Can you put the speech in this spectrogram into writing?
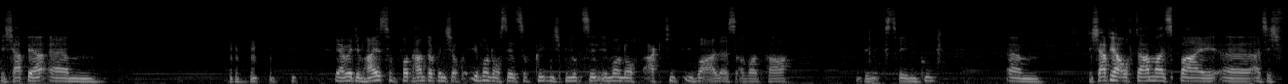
ich habe ja, ähm... ja, mit dem High Support Hunter bin ich auch immer noch sehr zufrieden. Ich benutze ihn immer noch aktiv überall als Avatar den extrem gut. Ähm, ich habe ja auch damals bei, äh, als ich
